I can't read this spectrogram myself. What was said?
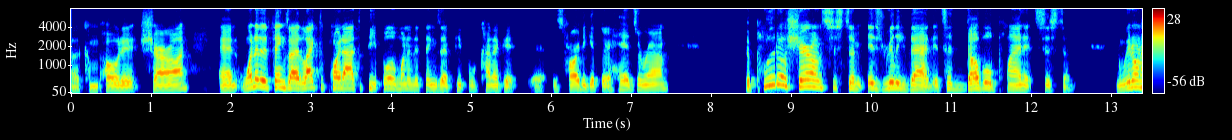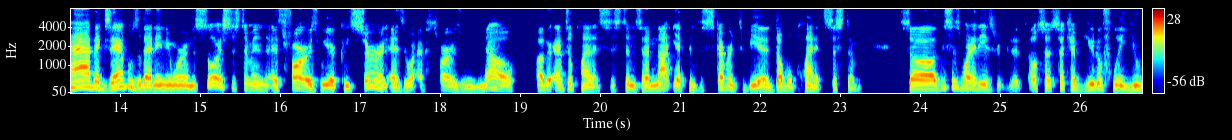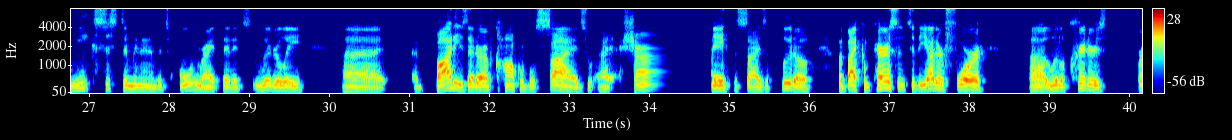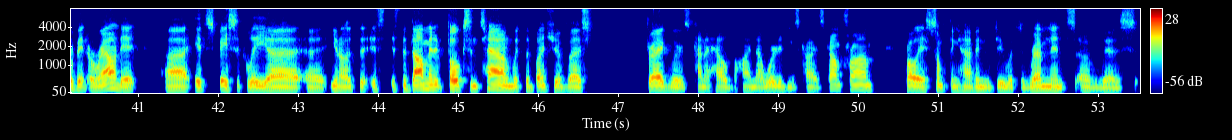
uh, component Charon and one of the things I'd like to point out to people, one of the things that people kind of get, uh, is hard to get their heads around, the Pluto Charon system is really that. It's a double planet system. And we don't have examples of that anywhere in the solar system. And as far as we are concerned, as, as far as we know, other exoplanet systems have not yet been discovered to be a double planet system. So this is one of these, also such a beautifully unique system in and of its own right that it's literally uh, uh, bodies that are of comparable size, uh, eighth the size of Pluto, but by comparison to the other four uh, little critters orbit around it, uh, it's basically, uh, uh, you know, it's the, it's, the dominant folks in town with a bunch of stragglers kind of held behind. Now, where did these guys come from? Probably something having to do with the remnants of this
